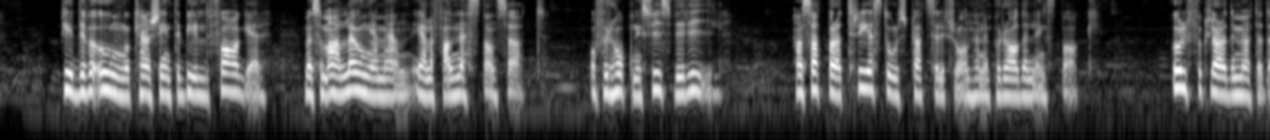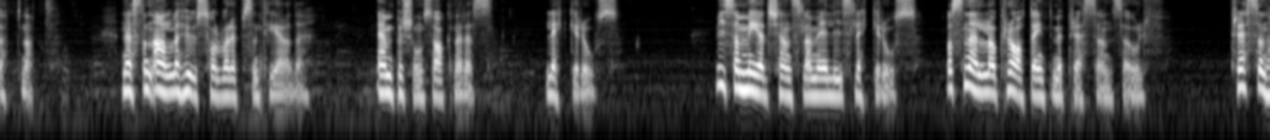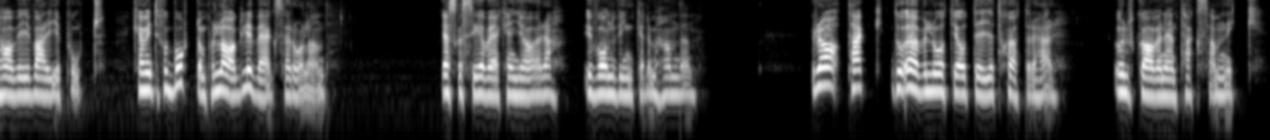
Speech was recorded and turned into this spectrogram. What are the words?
Pidde var ung och kanske inte bildfager men som alla unga män i alla fall nästan söt. Och förhoppningsvis viril. Han satt bara tre stolsplatser ifrån henne på raden längst bak. Ulf förklarade mötet öppnat. Nästan alla hushåll var representerade. En person saknades. Läckeros. Visa medkänsla med Elise Läckeros. Var snälla och prata inte med pressen, sa Ulf. Pressen har vi i varje port. Kan vi inte få bort dem på laglig väg, sa Roland. Jag ska se vad jag kan göra. Yvonne vinkade med handen. Bra, tack. Då överlåter jag åt dig att sköta det här. Ulf gav henne en tacksam nick.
